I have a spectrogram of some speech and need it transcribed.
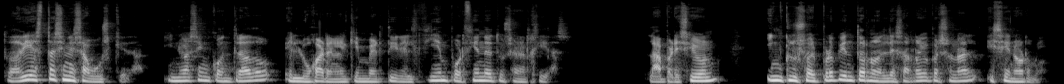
Todavía estás en esa búsqueda y no has encontrado el lugar en el que invertir el 100% de tus energías. La presión, incluso el propio entorno del desarrollo personal, es enorme.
